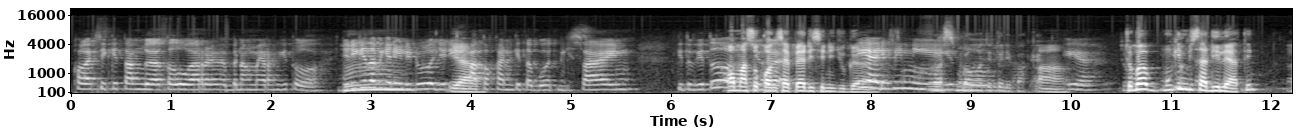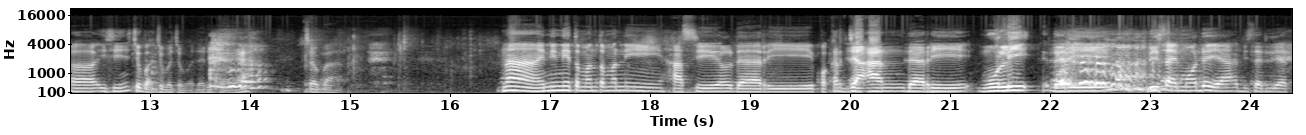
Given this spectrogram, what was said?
koleksi kita nggak keluar benang merah gitu loh jadi kita bikin ini dulu jadi Ya. patokan kita buat desain gitu-gitu Oh, masuk juga- konsepnya di sini juga. iya di sini Keras gitu banget itu dipakai. Ah. iya Coba mungkin bisa diliatin eh, isinya coba coba coba dari sini ya. coba. Nah, ini nih teman-teman nih hasil dari pekerjaan dari nguli dari desain mode ya, bisa dilihat.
